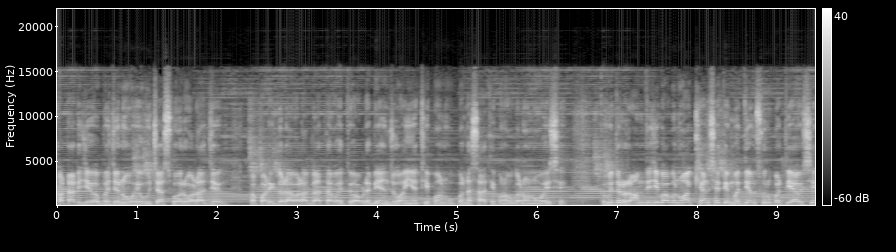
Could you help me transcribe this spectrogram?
કટારી જેવા ભજનો હોય, ઊંચા સ્વરવાળા જે કપાળી ગળાવાળા ગાતા હોય, તો આપણે બેન્જો અહીંયાથી પણ, ઉપરના સાથી પણ વગાડવાનું હોય છે. તો મિત્રો, રામજીજી બાબાનું આખ્યાન છે તે મધ્યમ સુર આવે આવશે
